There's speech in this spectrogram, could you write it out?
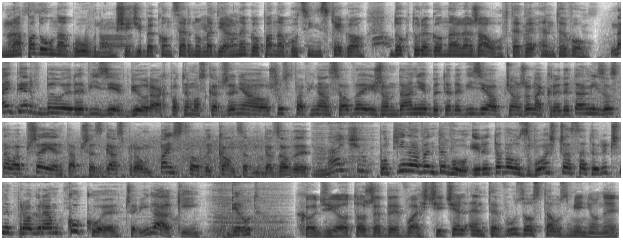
napadł na główną siedzibę koncernu medialnego pana Gucińskiego, do którego należało wtedy NTW. Najpierw były rewizje w biurach, potem oskarżenia o oszustwa finansowe i żądanie, by telewizja obciążona kredytami została przejęta przez Gazprom, państwowy koncern gazowy. Putina w NTW irytował zwłaszcza satyryczny program Kukły, czyli lalki. Chodzi o to, żeby właściciel NTW został zmieniony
